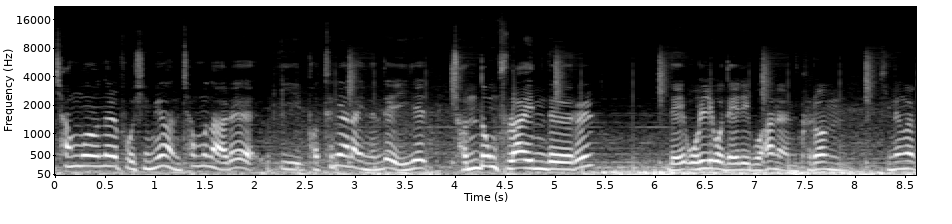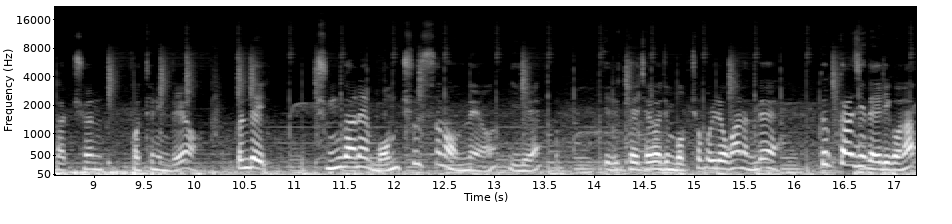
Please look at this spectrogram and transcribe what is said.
창문을 보시면 창문 아래 이 버튼이 하나 있는데 이게 전동 블라인드를 내, 올리고 내리고 하는 그런 기능을 갖춘 버튼인데요. 그런데 중간에 멈출 수는 없네요. 이게 이렇게 제가 지금 멈춰 보려고 하는데 끝까지 내리거나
